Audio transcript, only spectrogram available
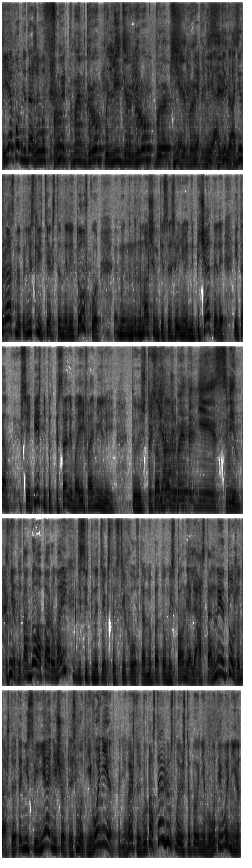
И я помню даже вот фронтмен группы, лидер группы вообще, ну это не один, раз мы принесли тексты на литовку, мы на машинке со свиньей напечатали, и там все песни подписали моей фамилией. То есть, То что там даже... это не свин. Нет, ну там была пару моих действительно текстов, стихов, там, и потом исполняли. Остальные тоже, да, что это не свинья, ничего. То есть вот его нет, понимаешь? То есть вы поставили условие, чтобы его не было. Вот его нет.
